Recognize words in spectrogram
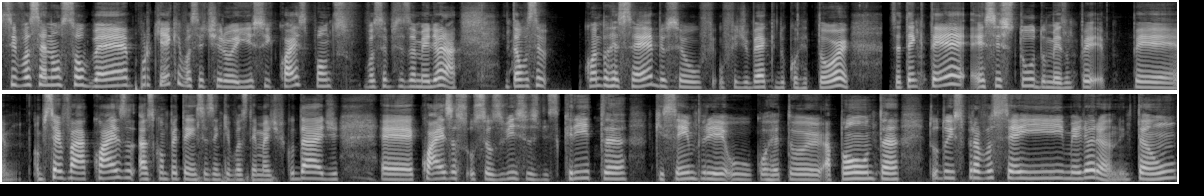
Se você não souber por que, que você tirou isso e quais pontos você precisa melhorar. Então, você, quando recebe o seu o feedback do corretor, você tem que ter esse estudo mesmo, observar quais as competências em que você tem mais dificuldade, é, quais os seus vícios de escrita, que sempre o corretor aponta, tudo isso para você ir melhorando. Então,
